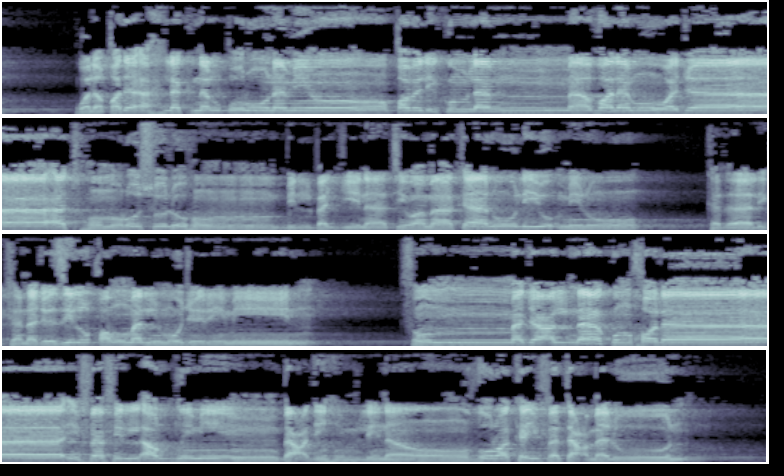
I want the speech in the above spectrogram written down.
ولقد اهلكنا القرون من قبلكم لما ظلموا وجاءتهم رسلهم بالبينات وما كانوا ليؤمنوا كذلك نجزي القوم المجرمين ثم جعلناكم خلائف في الأرض من بعدهم لننظر كيف تعملون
